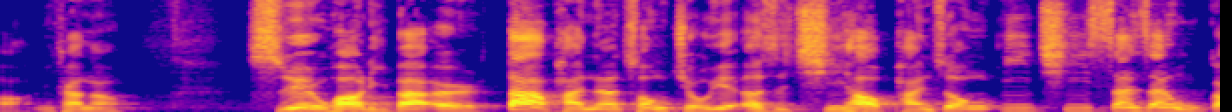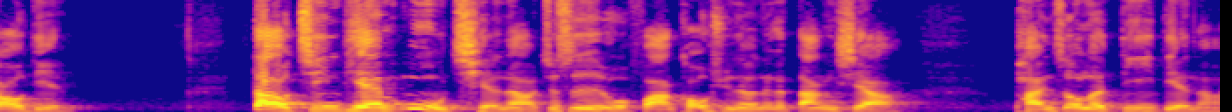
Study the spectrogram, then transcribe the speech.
啊，你看呢，十月五号礼拜二，大盘呢从九月二十七号盘中一七三三五高点，到今天目前啊，就是我发扣讯的那个当下，盘中的低点呢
